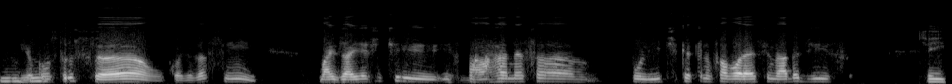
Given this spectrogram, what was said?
Uhum. Bioconstrução, coisas assim. Mas aí a gente esbarra nessa política que não favorece nada disso. Sim.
